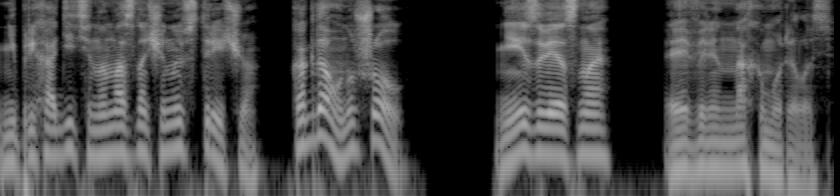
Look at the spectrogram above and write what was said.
Не приходите на назначенную встречу. Когда он ушел?» «Неизвестно». Эвелин нахмурилась.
